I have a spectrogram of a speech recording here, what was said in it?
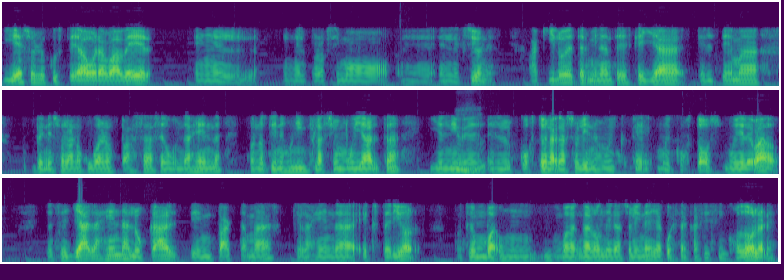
Y eso es lo que usted ahora va a ver en el, en el próximo eh, elecciones. Aquí lo determinante es que ya el tema venezolano-cubano pasa a segunda agenda cuando tienes una inflación muy alta y el nivel, el costo de la gasolina es muy, eh, muy costoso, muy elevado. Entonces ya la agenda local te impacta más que la agenda exterior, porque un, un, galón de gasolina ya cuesta casi 5 dólares.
